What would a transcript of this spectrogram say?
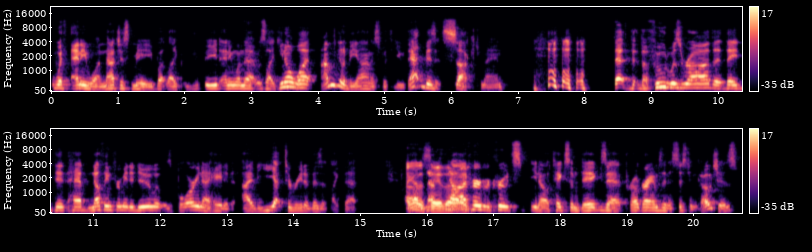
with anyone, not just me, but like read anyone that was like, you know what? I'm going to be honest with you. That visit sucked, man. that the, the food was raw that they did had nothing for me to do. It was boring. I hated it. I've yet to read a visit like that. I gotta Um, say, now, though, now I- i've heard recruits you know take some digs at programs and assistant coaches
